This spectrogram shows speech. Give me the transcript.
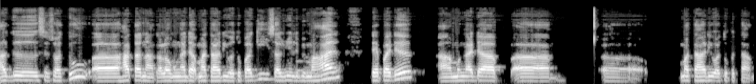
harga sesuatu uh, hartanah. Kalau menghadap matahari waktu pagi selalunya lebih mahal daripada uh, menghadap uh, uh, matahari waktu petang.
